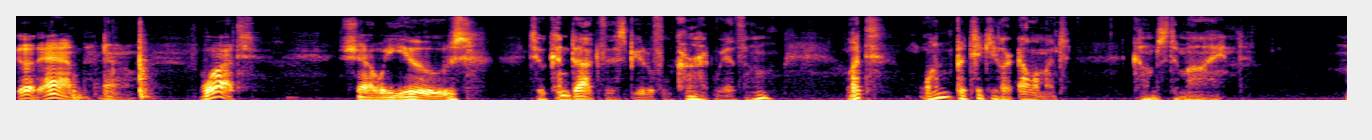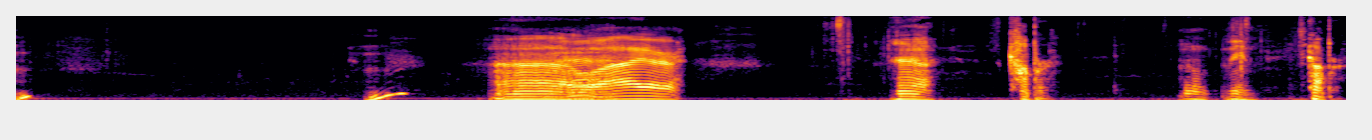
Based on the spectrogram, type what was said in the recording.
good. And now, what shall we use to conduct this beautiful current with? Hmm? What one particular element comes to mind? Hmm? Hmm? Uh, wire. Yeah, copper. Oh, I mean, it's copper.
